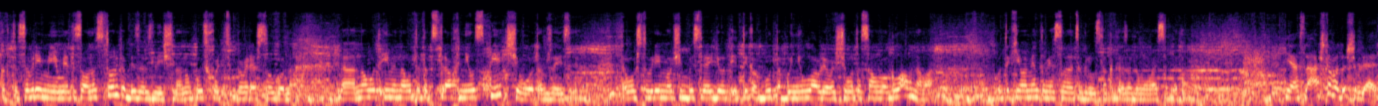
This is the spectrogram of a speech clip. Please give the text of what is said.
как-то со временем мне это стало настолько безразлично, ну пусть хоть говорят что угодно. Но вот именно вот этот страх не успеть чего-то в жизни, того, что время очень быстро идет, и ты как будто бы не улавливаешь чего-то самого главного, вот такие моменты мне становится грустно, когда задумываюсь об этом. Ясно. А что воодушевляет?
